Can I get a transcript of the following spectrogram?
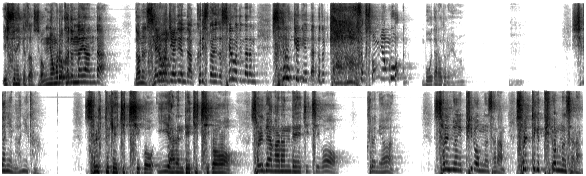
예수님께서 성령으로 거듭나야 한다 너는 새로워져야 된다. 그리스도 안에서 새로워진다는 새롭게 된다는 것을 계속 성령으로 못 알아들어요. 음. 시간이 많이 가. 설득에 지치고 이해하는 데 지치고 설명하는 데 지치고 그러면 설명이 필요 없는 사람 설득이 필요 없는 사람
